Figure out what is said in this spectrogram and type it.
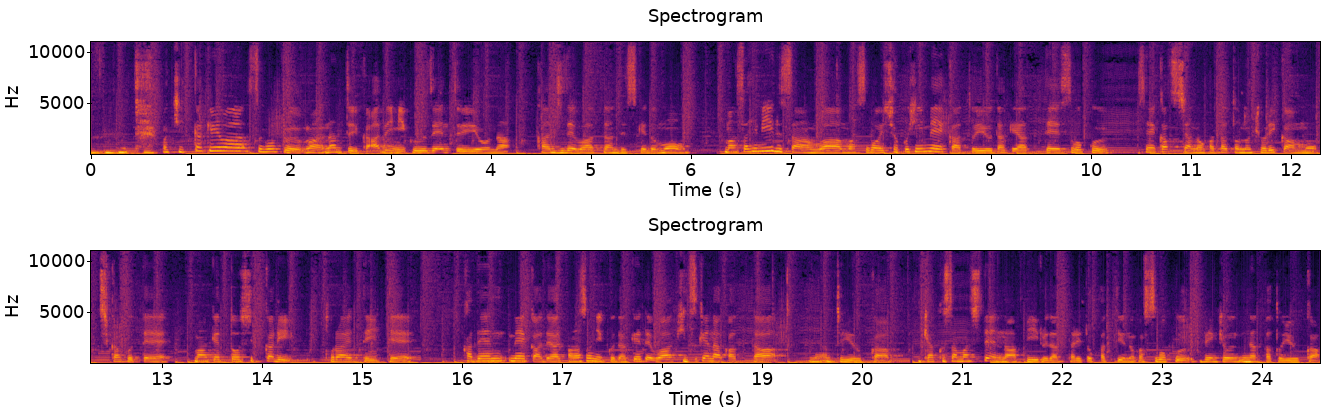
まあ、きっかけはすごく、まあ、なんというかある意味偶然というような感じではあったんですけども、まあ、アサヒビールさんは、まあ、すごい食品メーカーというだけあってすごく生活者の方との距離感も近くてマーケットをしっかり捉えていて家電メーカーであるパナソニックだけでは気づけなかったなんというかお客様視点のアピールだったりとかっていうのがすごく勉強になったというか、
